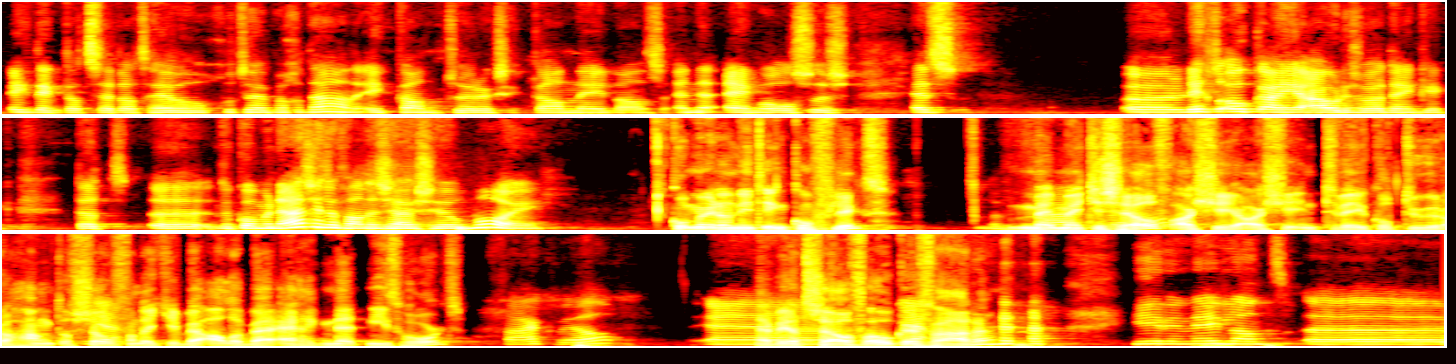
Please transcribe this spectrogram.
ik denk dat ze dat heel goed hebben gedaan. Ik kan Turks, ik kan Nederlands en Engels. Dus het eh, ligt ook aan je ouders hoor, denk ik. Dat, de combinatie daarvan is juist heel mooi. Kom je dan niet in conflict met, met jezelf wel. als je, als je in twee culturen hangt of zo, Ja. van dat je bij allebei eigenlijk net niet hoort? Vaak wel. Heb je dat zelf ook ja. ervaren? Hier in Nederland eh,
